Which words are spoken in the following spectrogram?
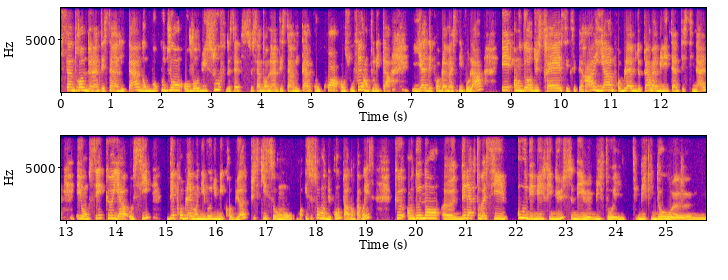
syndrome de l'intestin irritable. Donc beaucoup de gens aujourd'hui souffrent de ce syndrome de l'intestin irritable ou croient en souffrir. En tous les cas, il y a des problèmes à ce niveau-là. Et en dehors du stress, etc., il y a un problème de perméabilité intestinale et on sait qu'il y a aussi des problèmes au niveau du microbiote puisqu'ils sont, ils se sont rendus compte, pardon Fabrice, que en donnant euh, des lactobacilles ou des bifidus, des bifo, bifido, euh,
